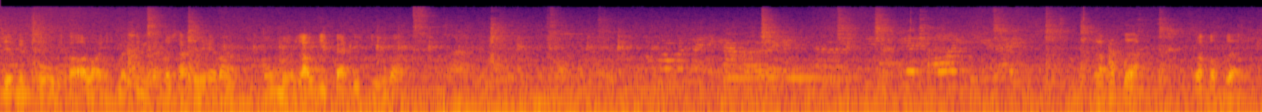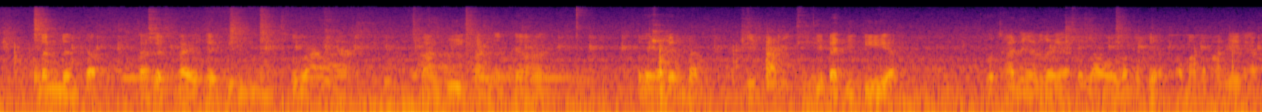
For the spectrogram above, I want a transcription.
เย็นเป็นฟูเนี่ยเขาอร่อยมาชิมกันรสชาติเป็นยังไงบ้างคงเหมือนเหล้า28ดีกรีหรือเปล่า แล้วก็เปลือกเราก็เปลือก มันเหมือนกับถ้าเกิดใครเคยกินสุราบางที่ขันใช่ไหมก็เรียกว่าเป็นแบบที่แปดที่แปดดีกีอะรสชาติอย่างนั้นเลยครับเป็นเหล้าเหล้าก็เปลือกออกมาประมาณนี้ครับ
